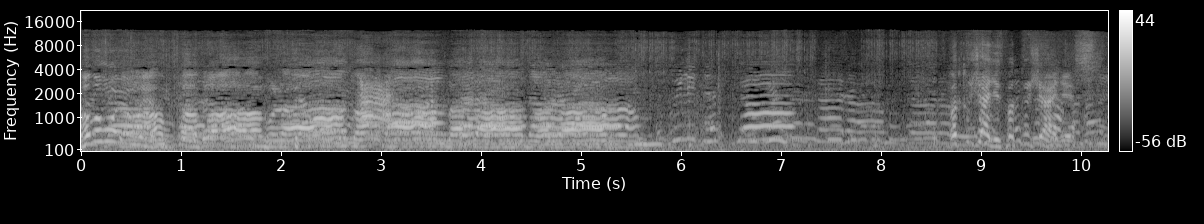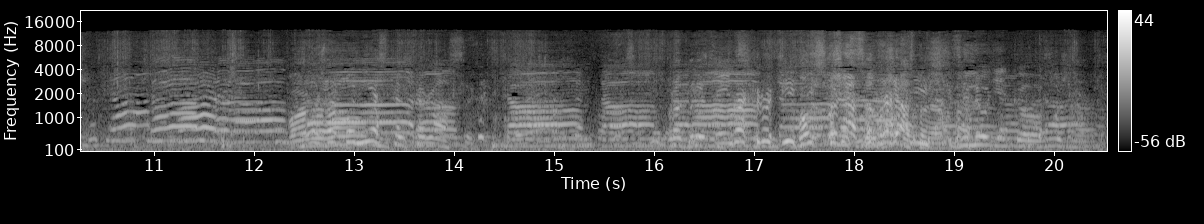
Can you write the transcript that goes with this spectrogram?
Головою вниз. Подключайтесь, подключайтесь. По несколько раз. Прокрутить. Ну, сейчас, сейчас. Зелененького можно.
